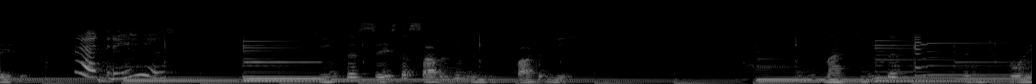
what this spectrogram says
É, três dias. Quinta, sexta, sábado e domingo. Quatro dias. Na quinta a gente foi.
